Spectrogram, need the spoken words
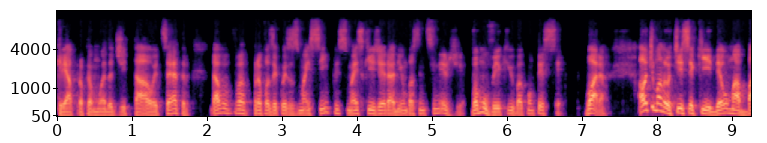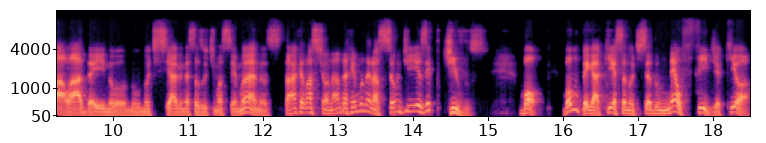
criar a própria moeda digital, etc. Dava para fazer coisas mais simples, mas que gerariam bastante sinergia. Vamos ver o que vai acontecer. Bora. A última notícia que deu uma balada aí no, no noticiário nessas últimas semanas está relacionada à remuneração de executivos. Bom, vamos pegar aqui essa notícia do Nelfeed aqui, ó.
